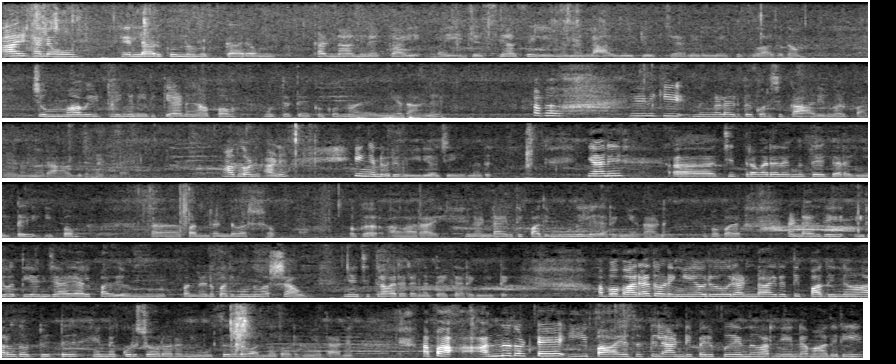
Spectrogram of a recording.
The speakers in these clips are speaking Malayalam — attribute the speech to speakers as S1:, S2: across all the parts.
S1: Hi hello. എല്ലാവർക്കും നമസ്കാരം. കണ്ണാ നിനക്കായി ബൈ ജസ്ന സലീം എന്നുള്ള യൂട്യൂബ് ചാനലിലേക്ക് സ്വാഗതം. ചുമ്മാ വീട്ടിലിങ്ങനെ ഇരിക്കുകയാണ്. അപ്പം മുറ്റത്തേക്കൊക്കെ ഒന്ന് ഇറങ്ങിയതാണ്. അപ്പോൾ എനിക്ക് നിങ്ങളുടെ അടുത്ത് കുറച്ച് കാര്യങ്ങൾ പറയണം എന്നൊരാഗ്രഹമുണ്ട്. അതുകൊണ്ടാണ് ഇങ്ങനൊരു വീഡിയോ ചെയ്യുന്നത്. ഞാൻ ചിത്രവര രംഗത്തേക്ക് ഇറങ്ങിയിട്ട് ഇപ്പം പന്ത്രണ്ട് വർഷം ഒക്കെ ആവാറായി. രണ്ടായിരത്തി പതിമൂന്നിൽ ഇറങ്ങിയതാണ്. ഇപ്പോൾ പ- രണ്ടായിരത്തി ഇരുപത്തിയഞ്ചായാൽ പതി ഉം, പന്ത്രണ്ട് പതിമൂന്ന് വർഷമാവും ഞാൻ ചിത്രവര രംഗത്തേക്ക് ഇറങ്ങിയിട്ട്. അപ്പോൾ വര തുടങ്ങിയ ഒരു രണ്ടായിരത്തി പതിനാറ് തൊട്ടിട്ട് എന്നെക്കുറിച്ച് ഓരോരോ ന്യൂസുകൾ വന്നു തുടങ്ങിയതാണ്. അപ്പോൾ അന്ന് തൊട്ടേ ഈ പായസത്തിലെ അണ്ടിപ്പരിപ്പ് എന്ന് പറഞ്ഞതിന്റെ മാതിരി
